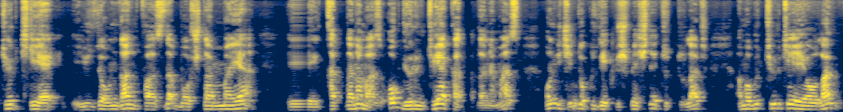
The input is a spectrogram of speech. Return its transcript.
Türkiye yüzde ondan fazla borçlanmaya katlanamaz. O görüntüye katlanamaz. Onun için 975'te tuttular. Ama bu Türkiye'ye olan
